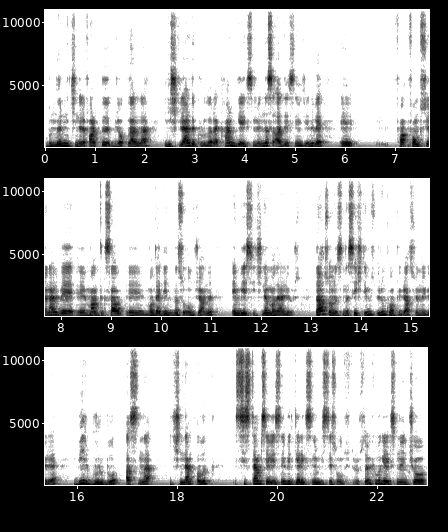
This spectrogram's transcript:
bunların içinde de farklı bloklarla ilişkiler de kurularak hangi gereksinimlerin nasıl adresleneceğini ve e, fonksiyonel ve e, mantıksal e, modelin nasıl olacağını MBS içinde modelliyoruz. Daha sonrasında seçtiğimiz ürün konfigürasyonuna göre bir grubu aslında içinden alıp sistem seviyesinde bir gereksinim listesi oluşturuyoruz. Tabii ki bu gereksinimlerin çoğu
